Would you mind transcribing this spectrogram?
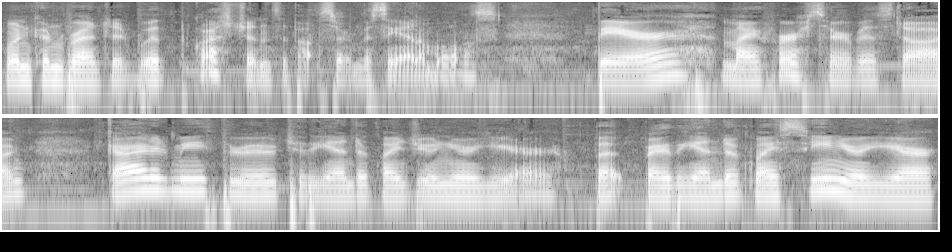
when confronted with questions about service animals. Bear, my first service dog, guided me through to the end of my junior year, but by the end of my senior year,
